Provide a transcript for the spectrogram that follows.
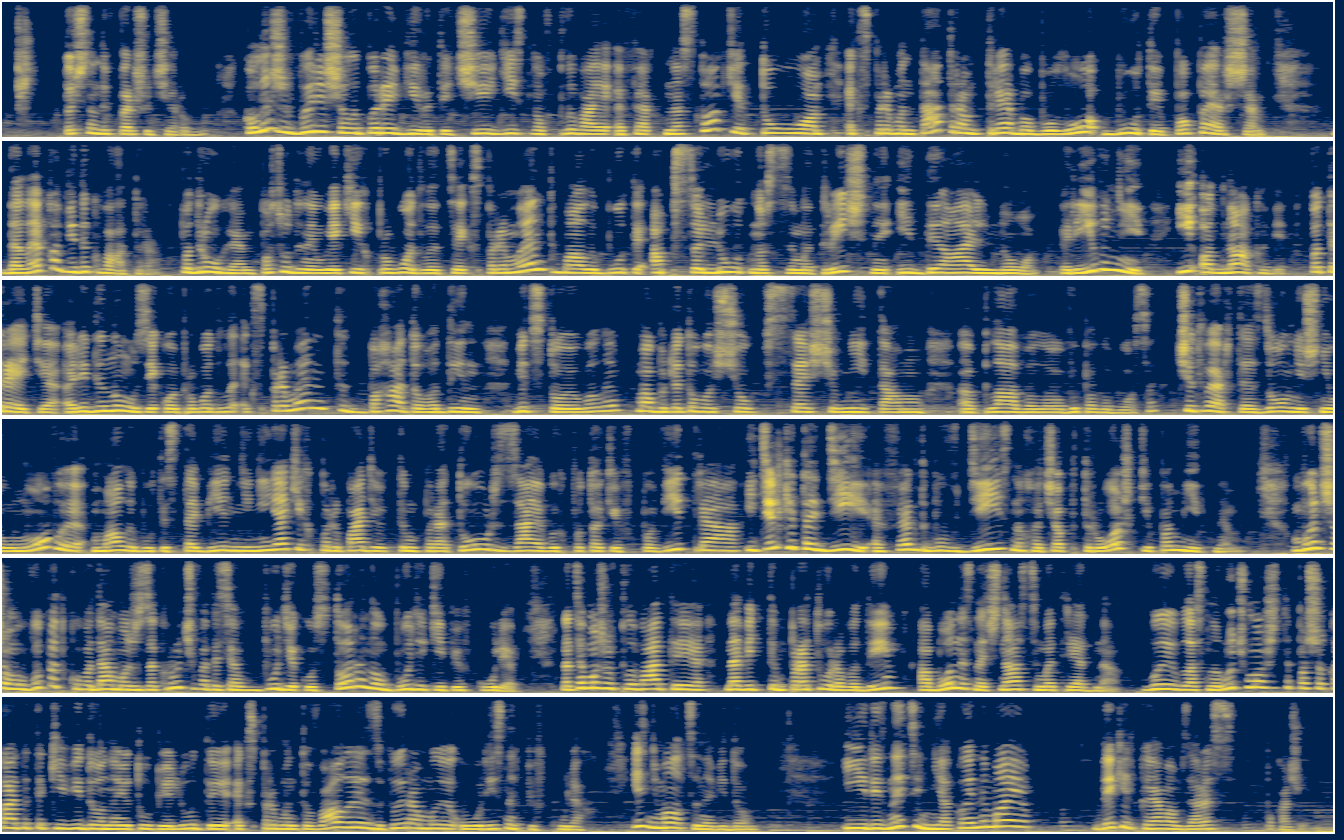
Точно не в першу чергу. Коли ж вирішили перевірити, чи дійсно впливає ефект на стоки, то експериментаторам треба було бути, по-перше, далеко від екватора. По-друге, посудини, у яких проводили цей експеримент, мали бути абсолютно симетричні, ідеально рівні і однакові. По-третє, рідину, з якою проводили експеримент, багато годин відстоювали, мабуть, для того, щоб все, що в ній там е, плавало, випало в осад. Четверте, зовнішні умови мали бути стабільні, ніяких перепадів температур, зайвих потоків повітря. І тільки тоді ефект був дійсно, хоча б трошки помітним. В іншому випадку вода може закручуватися в будь-яку сторону будь-якій півкулі. На це може впливати навіть температура води або незначна симетрія дна. Ви власноруч можете пошукати такі відео на Ютубі. Люди експериментували з вирами у різних півкулях і знімали це на відео. І різниці ніякої немає. Декілька я вам зараз покажу.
